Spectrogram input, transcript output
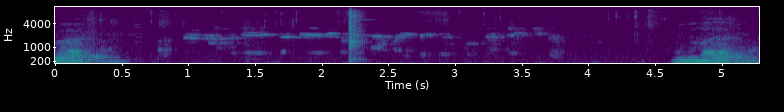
बर. बरं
